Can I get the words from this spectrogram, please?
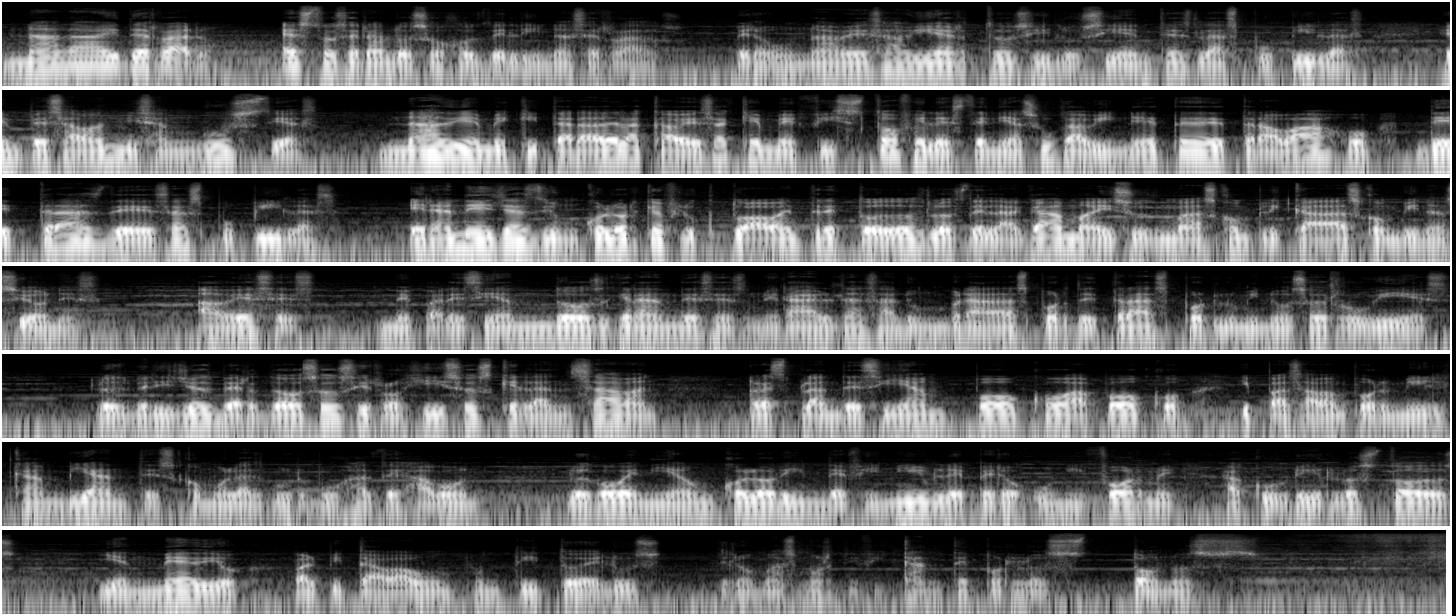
Nada hay de raro. Estos eran los ojos de Lina cerrados, pero una vez abiertos y lucientes las pupilas, empezaban mis angustias. Nadie me quitará de la cabeza que Mefistófeles tenía su gabinete de trabajo detrás de esas pupilas. Eran ellas de un color que fluctuaba entre todos los de la gama y sus más complicadas combinaciones. A veces me parecían dos grandes esmeraldas alumbradas por detrás por luminosos rubíes. Los brillos verdosos y rojizos que lanzaban resplandecían poco a poco y pasaban por mil cambiantes como las burbujas de jabón. Luego venía un color indefinible pero uniforme a cubrirlos todos y en medio palpitaba un puntito de luz de lo más mortificante por los tonos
